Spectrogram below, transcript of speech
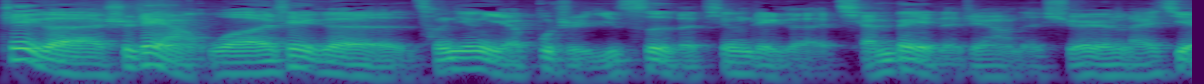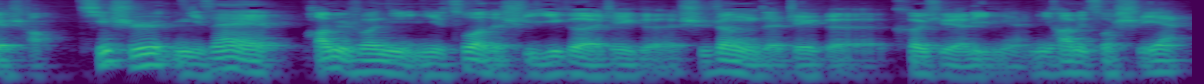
这个是这样，我这个曾经也不止一次的听这个前辈的这样的学人来介绍。其实你在好比说你你做的是一个这个实证的这个科学里面，你好比做实验，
